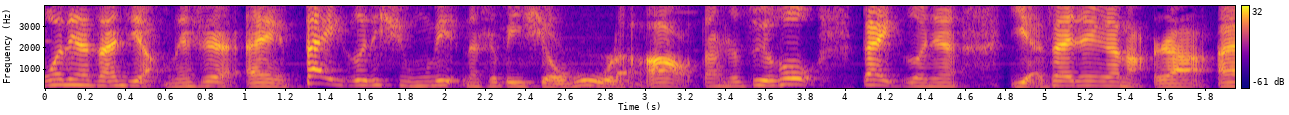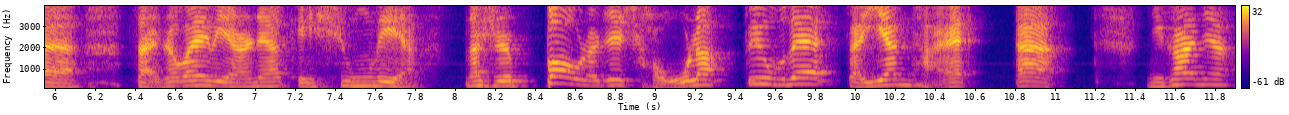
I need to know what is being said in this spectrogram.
昨天咱讲的是，哎，戴哥的兄弟那是被销户了啊，但是最后戴哥呢也在这个哪儿啊，哎，在这外边呢给兄弟那是报了这仇了，对不对？在烟台，哎，你看呢？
